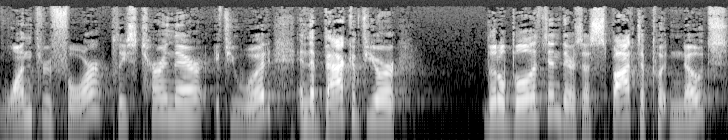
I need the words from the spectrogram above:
1 through 4, please turn there if you would. In the back of your little bulletin, there's a spot to put notes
